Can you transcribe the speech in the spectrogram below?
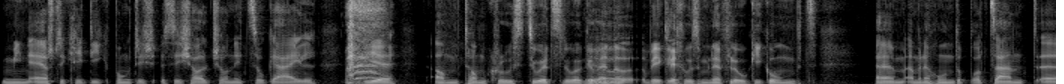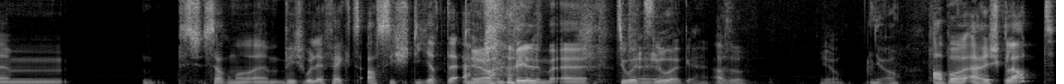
mein erster Kritikpunkt ist, es ist halt schon nicht so geil wie am Tom Cruise zuzuschauen, Ja. wenn er wirklich aus einem Flug kommt, ähm, einem 100% ähm, sagen wir, ähm, Visual Effects assistierten Ja. Actionfilm äh, zuzuschauen. Also, ja. Ja. Aber er ist glatt,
